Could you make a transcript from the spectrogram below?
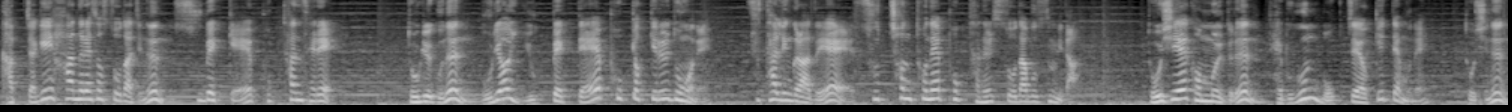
갑자기 하늘에서 쏟아지는 수백 개의 폭탄 세례. 독일군은 무려 600대의 폭격기를 동원해 스탈린그라드에 수천 톤의 폭탄을 쏟아붓습니다. 도시의 건물들은 대부분 목재였기 때문에 도시는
